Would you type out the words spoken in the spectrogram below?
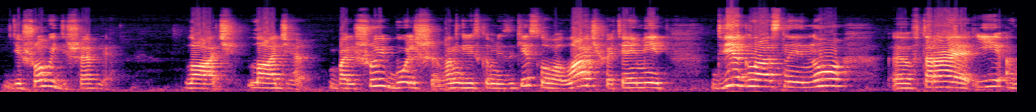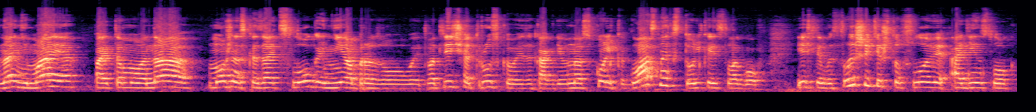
дешевый – дешевле, large – larger, большой – больше. В английском языке слово large, хотя имеет две гласные, но вторая и она немая, поэтому она, можно сказать, слога не образовывает. В отличие от русского языка, где у нас сколько гласных, столько и слогов. Если вы слышите, что в слове один слог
